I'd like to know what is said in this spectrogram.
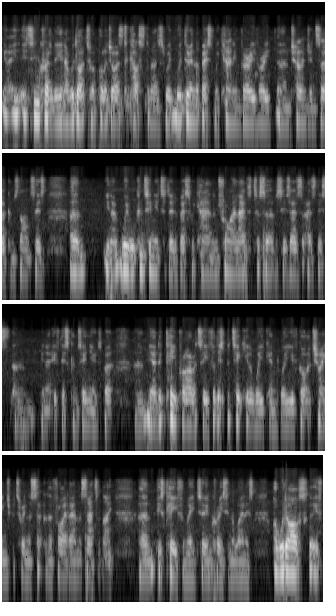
You know, it, it's incredibly. You know, we'd like to apologise to customers. We're, we're, doing the best we can in very, very um, challenging circumstances. Um, you know we will continue to do the best we can and try and add to services as as this um, you know if this continues. But um, you know the key priority for this particular weekend where you've got a change between the the friday and the saturday um, is key for me to increase in awareness. I would ask that if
